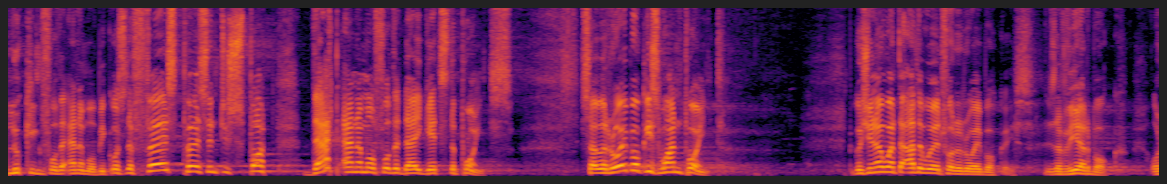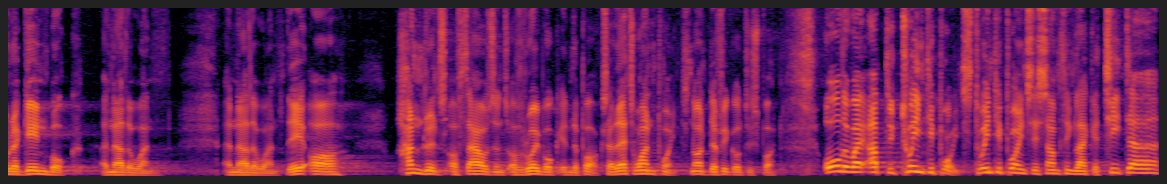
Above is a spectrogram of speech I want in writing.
looking for the animal because the first person to spot that animal for the day gets the points. So a rooibok is one point. Because you know what the other word for a rooibok is? Is a veerbok or a genbok, another one. Another one. There are hundreds of thousands of rooibok in the park. So that's one point. It's not difficult to spot. All the way up to 20 points. 20 points is something like a cheetah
